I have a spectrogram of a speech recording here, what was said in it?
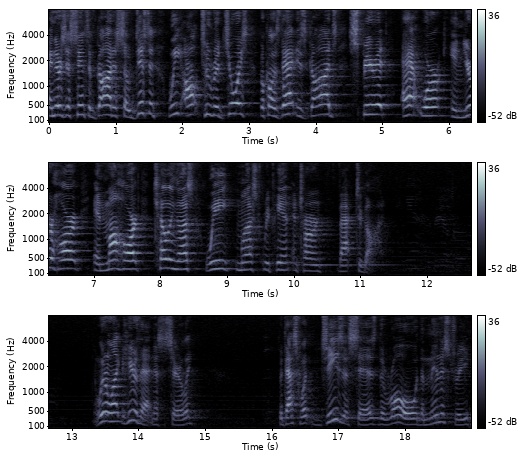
and there's a sense of God is so distant, we ought to rejoice because that is God's Spirit at work in your heart, in my heart, telling us we must repent and turn back to God. And we don't like to hear that necessarily, but that's what Jesus says the role, the ministry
